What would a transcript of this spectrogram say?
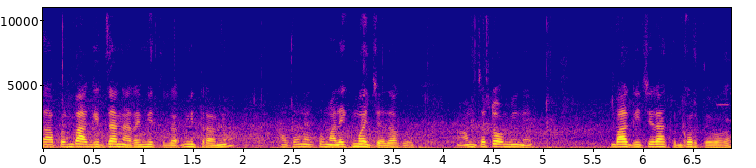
तर आपण बागेत जाणार आहे मित्र मित्रांनो. आता नाही तुम्हाला एक मज्जा दाखवतो. आमचा टॉमी नाही बागेची राखण करतोय बघा.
